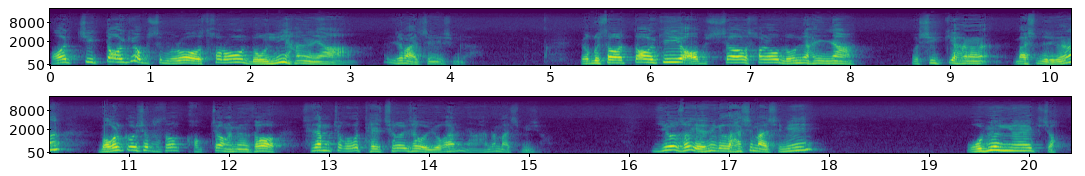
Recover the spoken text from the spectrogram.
어찌 떡이 없으므로 서로 논의하느냐 이런 말씀이십니다. 여기서 떡이 없어 서로 논의하느냐 뭐 쉽게 하나 말씀드리면 먹을 것이 없어서 걱정하면서 세상적으로 대책을 세우려고 하느냐 하는 말씀이죠. 이어서 예수님께서 하신 말씀이 오병이어의 기적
